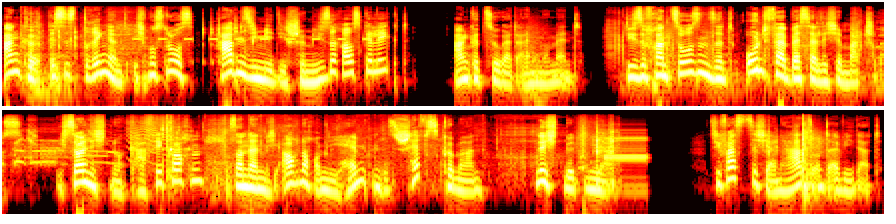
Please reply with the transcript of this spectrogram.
Anke, es ist dringend, ich muss los. Haben Sie mir die Chemise rausgelegt? Anke zögert einen Moment. Diese Franzosen sind unverbesserliche Machos. Ich soll nicht nur Kaffee kochen, sondern mich auch noch um die Hemden des Chefs kümmern. Nicht mit mir. Sie fasst sich ein Herz und erwidert.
